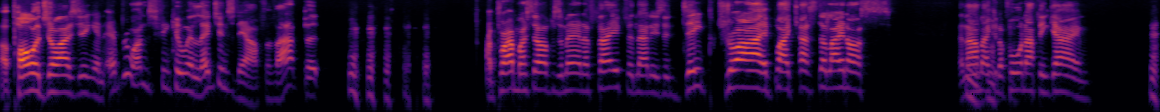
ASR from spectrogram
apologizing, and everyone's thinking we're legends now for that. But I pride myself as a man of faith, and that is a deep drive by Castellanos, and I'm making a four nothing game.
